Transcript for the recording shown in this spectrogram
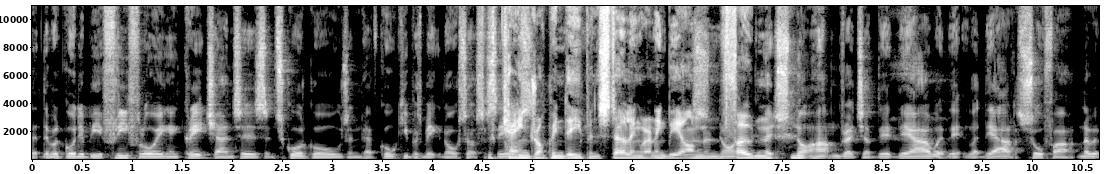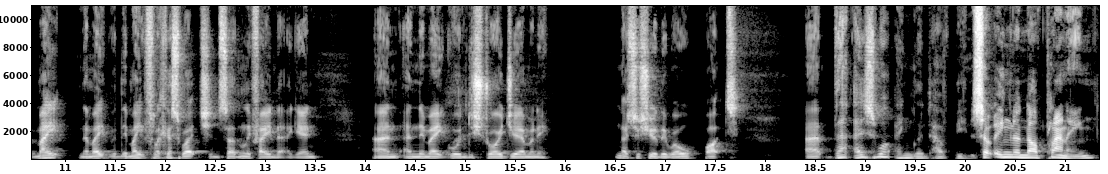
that they were going to be free flowing and create chances and score goals and have goalkeepers making all sorts of saves. Kane dropping deep and Sterling running beyond and Not- Foden. It's not happened, Richard. They, they are what they, what they are so far. Now it might they might they might flick a switch and suddenly find it again, and and they might go and destroy Germany. I'm not so sure they will, but uh, that is what England have been. so England are planning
